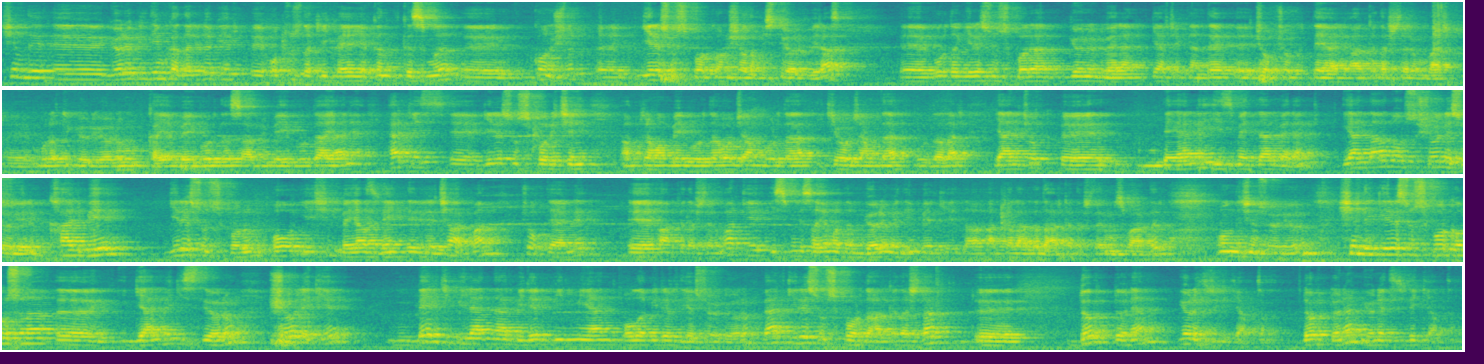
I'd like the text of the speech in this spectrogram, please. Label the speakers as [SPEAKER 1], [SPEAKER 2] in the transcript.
[SPEAKER 1] Şimdi e, görebildiğim kadarıyla bir e, 30 dakikaya yakın kısmı e, konuştuk. E, Giresunspor konuşalım istiyorum biraz. E, burada Giresunspor'a gönül veren gerçekten de e, çok çok değerli arkadaşlarım var. E, Murat'ı görüyorum, Kaya Bey burada, Sabri Bey burada. Yani herkes e, Giresunspor için Abdurrahman Bey burada, hocam burada, iki hocam da buradalar. Yani çok e, değerli hizmetler veren, yani daha doğrusu şöyle söyleyelim, kalbi Giresunspor'un o yeşil beyaz renkleriyle çarpan çok değerli e, arkadaşlarım var ki ismini sayamadığım, göremediğim belki daha arkalarda da arkadaşlarımız vardır. Onun için söylüyorum. Şimdi Giresunspor konusuna e, gelmek istiyorum. Şöyle ki belki bilenler bilir, bilmeyen olabilir diye söylüyorum. Ben Giresunspor'da arkadaşlar e, dört dönem yöneticilik yaptım. Dört dönem yöneticilik yaptım.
